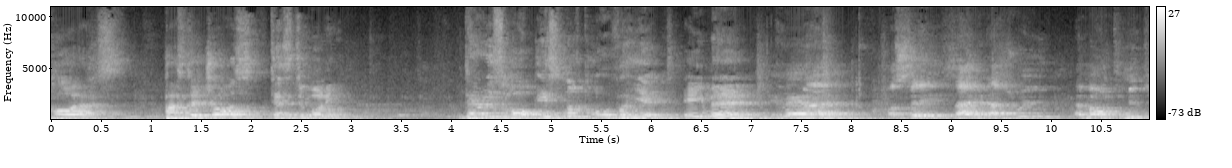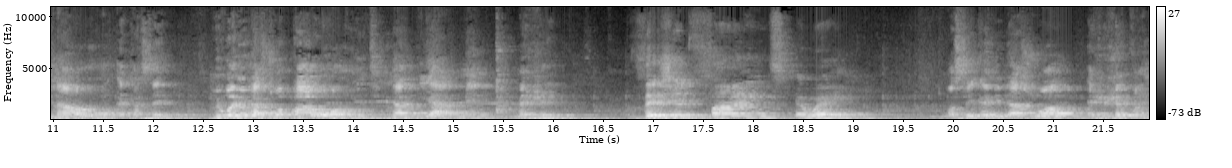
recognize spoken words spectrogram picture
called us. Pastor Joe's testimony. There is hope. It's not over yet. Amen. Amen. ɔsi saa anidasoɔ yi ɛma wo tumi gyina hɔ nom ɛka sɛ mewɔ anidasoɔ paa wɔ hɔ nom nti nya deɛ a me mɛhwɛ. Vision finds a way. ɔsi anidasoɔ ɛhwehwɛ kwan.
